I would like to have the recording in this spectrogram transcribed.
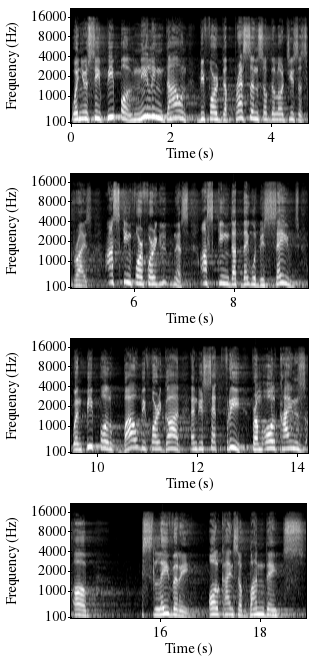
When you see people kneeling down before the presence of the Lord Jesus Christ, asking for forgiveness, asking that they would be saved. When people bow before God and be set free from all kinds of slavery, all kinds of bondage,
